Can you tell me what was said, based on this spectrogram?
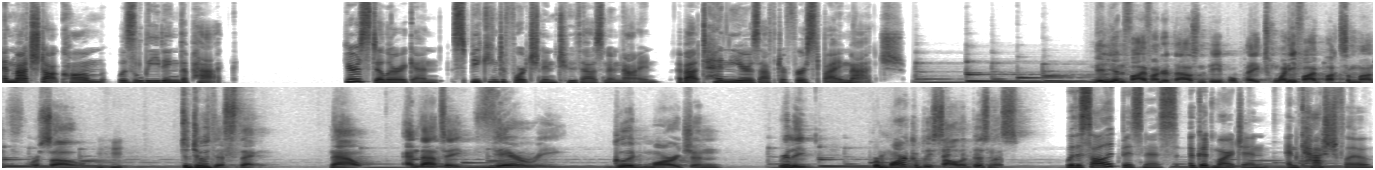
and Match.com was leading the pack. Here's Diller again, speaking to Fortune in 2009, about 10 years after first buying Match million five hundred thousand people pay 25 bucks a month or so mm-hmm. To do this thing. Now, and that's a very good margin, really remarkably solid business. With a solid business, a good margin, and cash flow,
